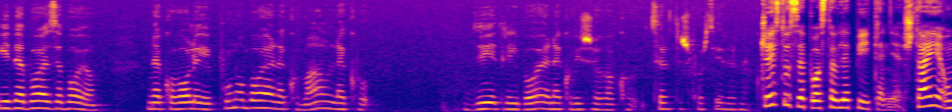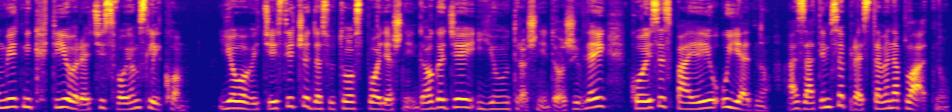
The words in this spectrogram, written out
ide boja za bojom. Neko voli puno boja, neko malo, neko dvije, tri boje, neko više ovako crtaš, forsira. Neko. Često se postavlja pitanje šta je umjetnik htio reći svojom slikom. Jovović ističe da su to spoljašnji događaj i unutrašnji doživljaj koji se spajaju u jedno, a zatim se predstave na platnu.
